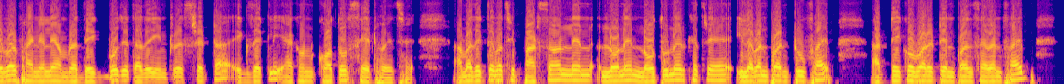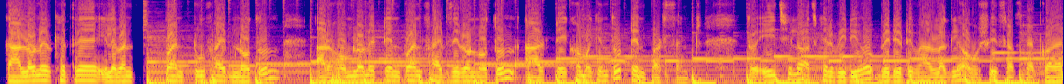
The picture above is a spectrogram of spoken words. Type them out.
এবার ফাইনালি আমরা দেখব যে তাদের ইন্টারেস্ট রেটটা এক্স্যাক্টলি এখন কত সেট হয়েছে। আমরা দেখতে পাচ্ছি পার্সোনাল লোনের নতুনের ক্ষেত্রে ইলেভেন পয়েন্ট টু ফাইভ আর টেক ওভারে ten point seven five car লোনের ক্ষেত্রে ইলেভেন পয়েন্ট টু ফাইভ নতুন আর হোম লোনের টেন পয়েন্ট ফাইভ জিরো নতুন আর টেক হোমে কিন্তু টেন পার্সেন্ট তো এই ছিল আজকের ভিডিও ভিডিওটি ভালো লাগলে অবশ্যই সাবস্ক্রাইব করে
